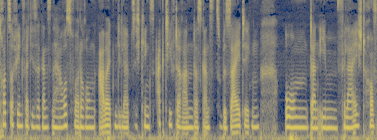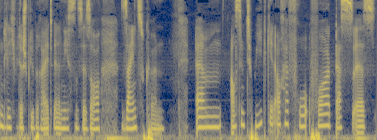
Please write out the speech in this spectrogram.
trotz auf jeden Fall dieser ganzen Herausforderungen arbeiten die Leipzig Kings aktiv daran, das Ganze zu beseitigen, um dann eben vielleicht hoffentlich wieder spielbereit in der nächsten Saison sein zu können. Ähm, aus dem Tweet geht auch hervor, dass es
